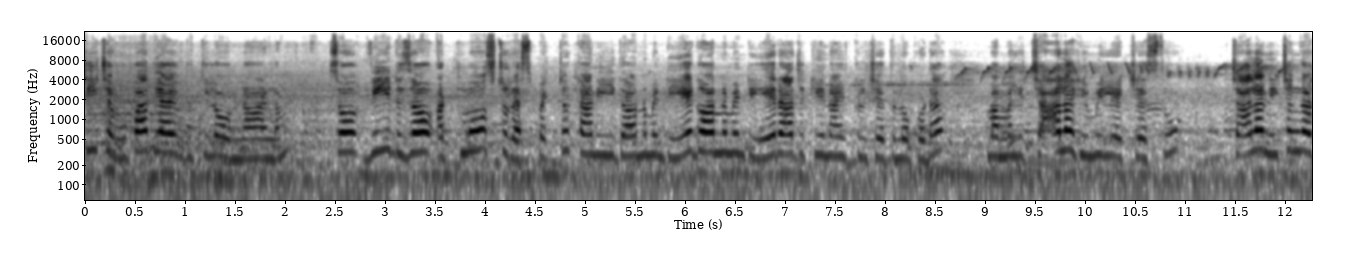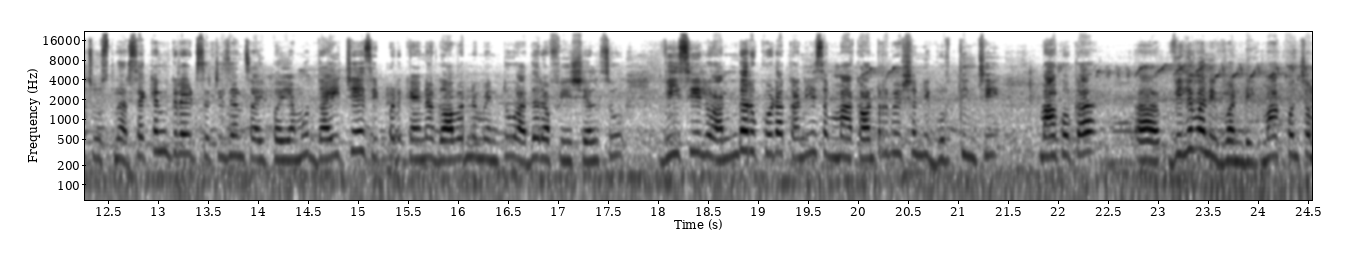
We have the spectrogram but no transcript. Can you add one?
టీచర్ ఉపాధ్యాయ వృత్తిలో ఉన్నవాళ్ళం so we deserve utmost respect కానీ ఈ గవర్నమెంట్ ఏ గవర్నమెంట్ ఏ రాజకీయ నాయకుల చేతిలో కూడా మమ్మల్ని చాలా హ్యూమిలియేట్ చేస్తూ చాలా నీచంగా చూస్తున్నారు. సెకండ్ గ్రేడ్ సిటిజన్స్ అయిపోయాము. దయచేసి ఇప్పటికైనా గవర్నమెంటు అదర్ అఫీషియల్స్ వీసీలు అందరూ కూడా కనీసం మా కాంట్రిబ్యూషన్ని గుర్తించి మాకు ఒక విలువనివ్వండి. మాకు కొంచెం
